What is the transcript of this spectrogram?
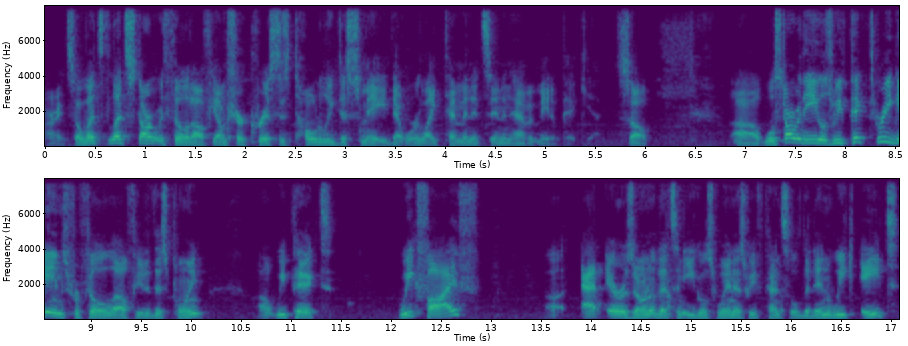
All right, so let's let's start with Philadelphia. I'm sure Chris is totally dismayed that we're like 10 minutes in and haven't made a pick yet. So uh, we'll start with the Eagles. We've picked three games for Philadelphia to this point. Uh, we picked Week Five uh, at Arizona. That's an Eagles win, as we've penciled it in. Week Eight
